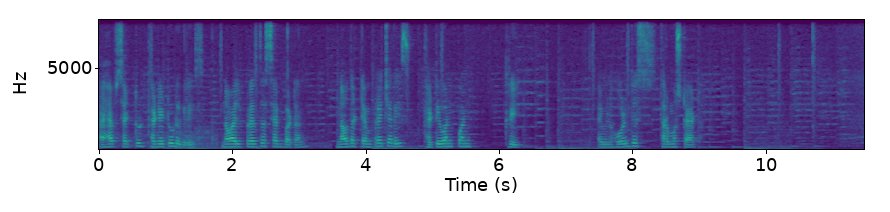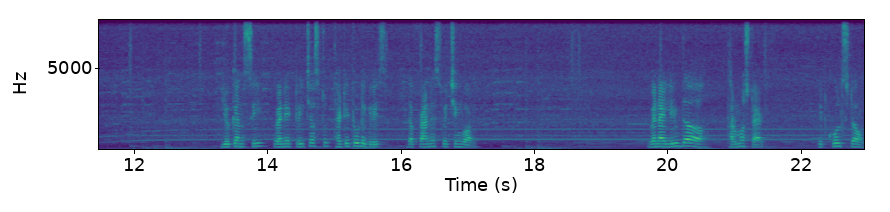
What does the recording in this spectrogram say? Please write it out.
I have set to 32 degrees. Now I'll press the set button. Now the temperature is 31.3. I will hold this thermostat You can see when it reaches to 32 degrees, the fan is switching on. When I leave the thermostat, it cools down.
